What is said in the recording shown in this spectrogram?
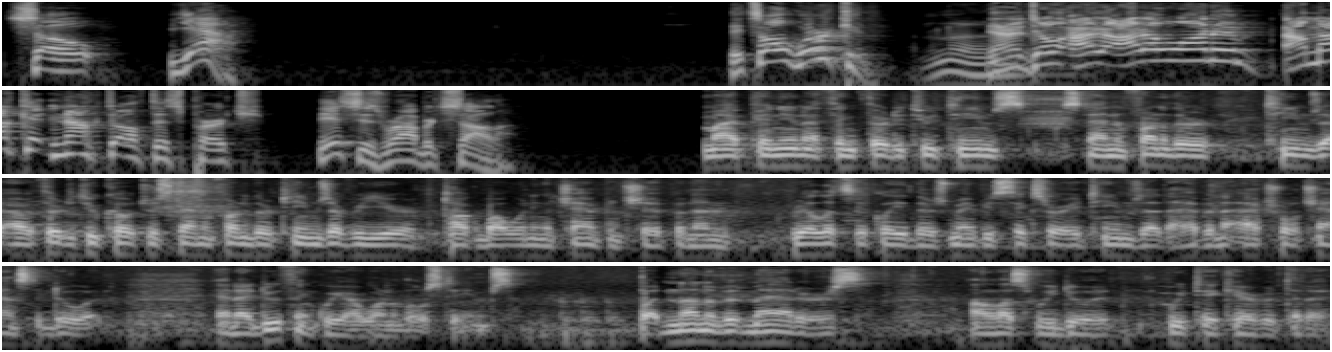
So yeah, it's all working. I don't know. And I don't. I, I don't want to. I'm not getting knocked off this perch. This is Robert Saleh. My opinion, I think 32 teams stand in front of their teams, or 32 coaches stand in front of their teams every year, talk about winning a championship, and then realistically, there's maybe six or eight teams that have an actual chance to do it. And I do think we are one of those teams. But none of it matters unless we do it. We take care of it today.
